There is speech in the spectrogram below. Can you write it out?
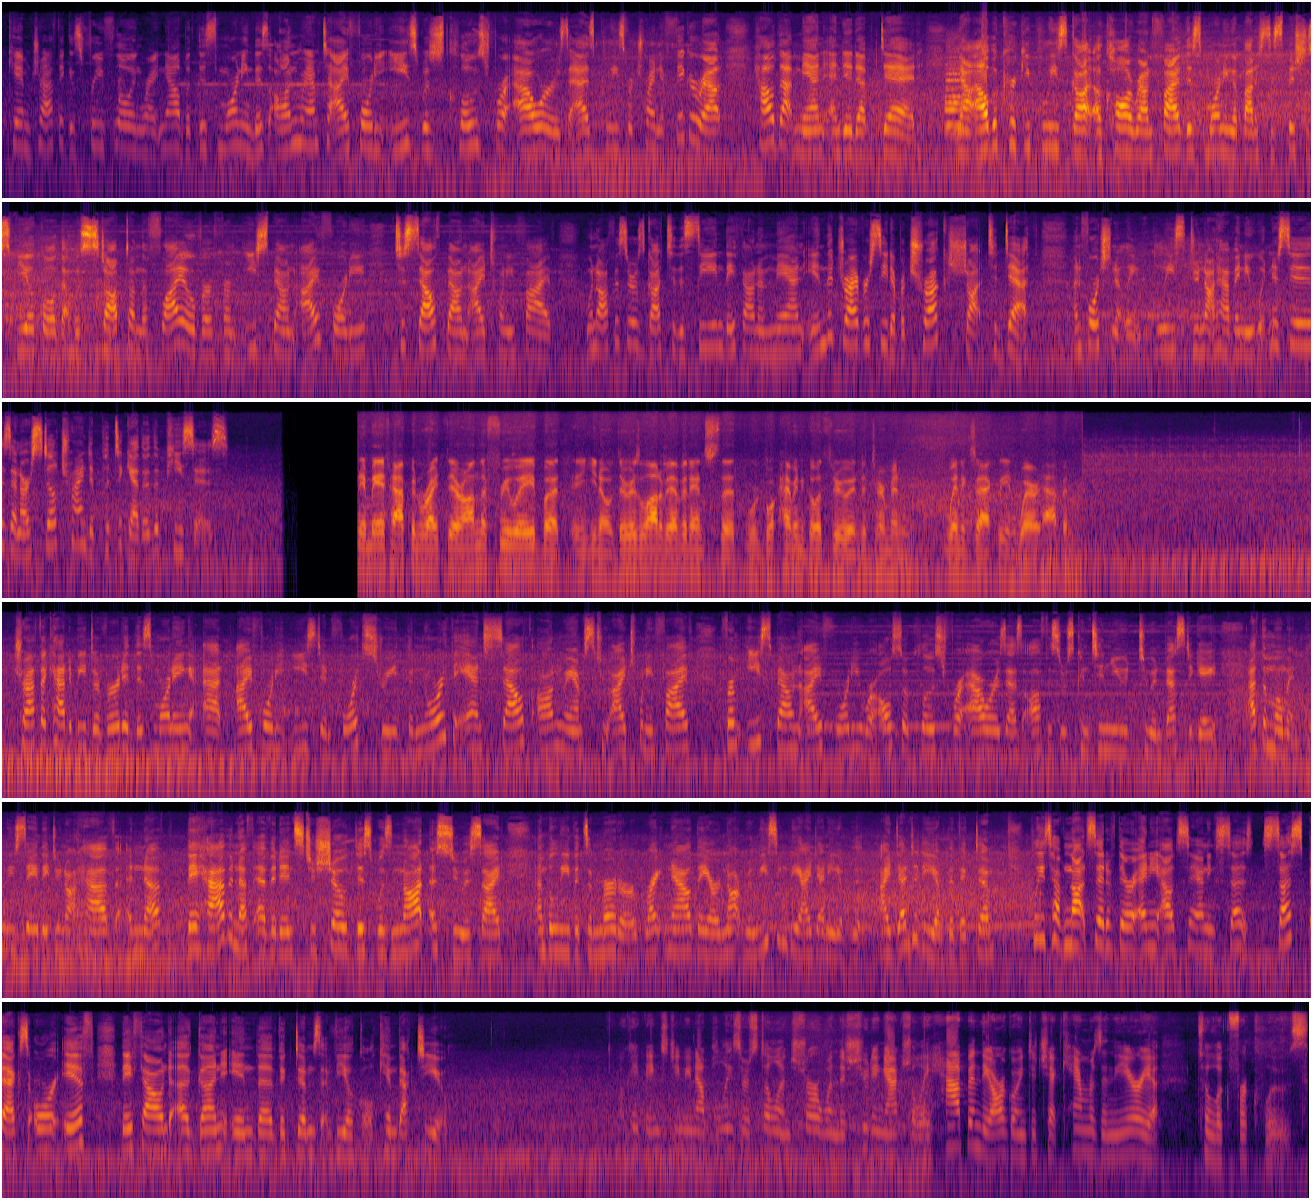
Kim, traffic is free flowing right now, but this morning, this on ramp to I 40 East was closed for hours as police were trying to figure out how that man ended up dead. Now, Albuquerque police got a call around 5 this morning about a suspicious vehicle that was stopped on the flyover from eastbound I 40 to southbound I 25. When officers got to the scene, they found a man in the driver's seat of a truck shot to death. Unfortunately, police do not have any witnesses and are still trying to put together the pieces. It may have happened right there on the freeway, but eh, you know there is a lot of evidence that we're having to go through and determine when exactly and where it happened. Traffic had to be diverted this morning at I-40 East and 4th Street. The north and south on-ramps to I-25 from eastbound I-40 were also closed for hours as officers continued to investigate. At the moment, police say they do not have enough they have enough evidence to show this was not a suicide and believe it's a murder. Right now, they are not releasing the identity of the identity of the victim. Police have not said if there are any outstanding sus suspects or if they found a gun in the victim's vehicle. Kim, back to you. Okay, thanks, Jeannie. Now, police are still unsure when the shooting actually happened. They are going to check cameras in the area to look for clues.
